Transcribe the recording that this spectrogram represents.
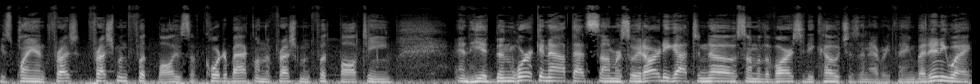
He was playing fresh, freshman football. He was a quarterback on the freshman football team. And he had been working out that summer, so he'd already got to know some of the varsity coaches and everything. But anyway,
